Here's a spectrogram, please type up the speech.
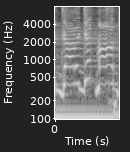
you gotta get my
